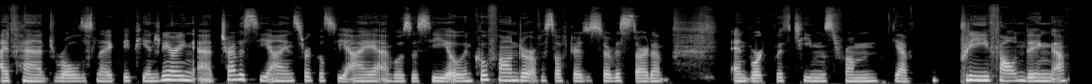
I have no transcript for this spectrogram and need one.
I've had roles like VP engineering at Travis CI and Circle CI. I was a CEO and co-founder of a software as a service startup and worked with teams from, yeah, pre-founding up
